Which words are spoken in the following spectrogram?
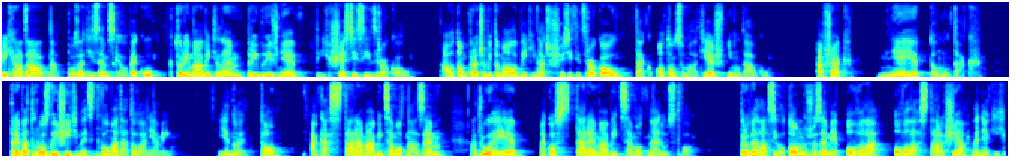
prichádzal na pozadí zemského veku, ktorý mal byť len približne tých 6000 rokov. A o tom, prečo by to malo byť ináč 6000 rokov, tak o tom som mal tiež inú dávku. Avšak nie je tomu tak. Treba tu rozlíšiť medzi dvoma datovaniami. Jedno je to, aká stará má byť samotná Zem a druhé je, ako staré má byť samotné ľudstvo. Prvé hlasy o tom, že Zem je oveľa, oveľa staršia, na nejakých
